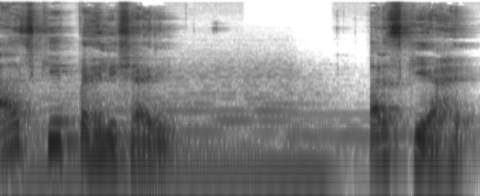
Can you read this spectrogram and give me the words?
आज की पहली शायरी। अर्ज़ किया है।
